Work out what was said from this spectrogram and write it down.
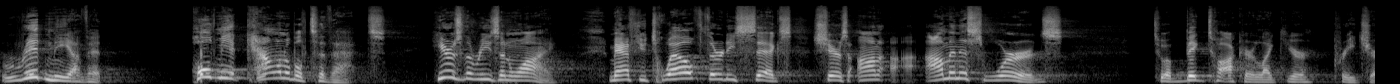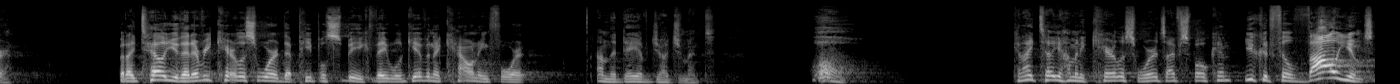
Rid me of it. Hold me accountable to that. Here's the reason why. Matthew 12 36 shares on, uh, ominous words to a big talker like your preacher. But I tell you that every careless word that people speak, they will give an accounting for it on the day of judgment. Whoa. Can I tell you how many careless words I've spoken? You could fill volumes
